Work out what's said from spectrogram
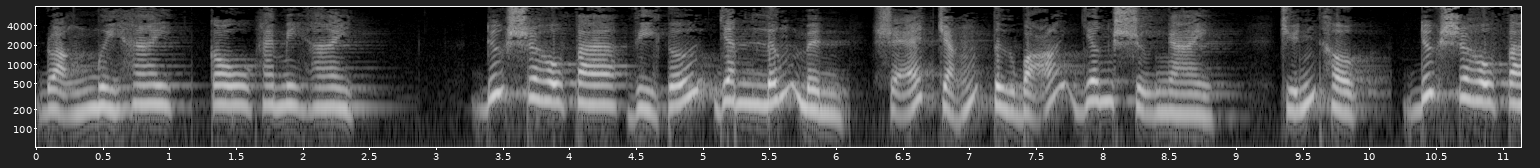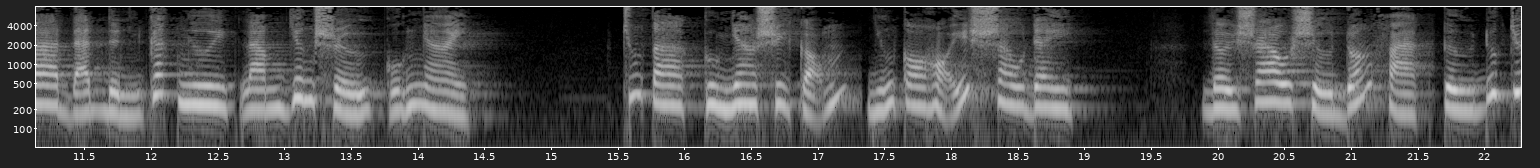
đoạn 12 câu 22. Đức Giê-hô-va vì cớ danh lớn mình sẽ chẳng từ bỏ dân sự Ngài. Chính thật Đức Giê-hô-va đã định các ngươi làm dân sự của Ngài. Chúng ta cùng nhau suy cẩm những câu hỏi sau đây. Lời sao sự đoán phạt từ Đức Chúa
